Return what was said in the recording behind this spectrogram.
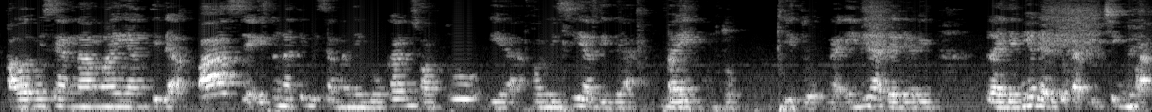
kalau misalnya nama yang tidak pas ya itu nanti bisa menimbulkan suatu ya kondisi yang tidak baik untuk itu. Nah ini ada dari belajarnya dari kitab pitching pak.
